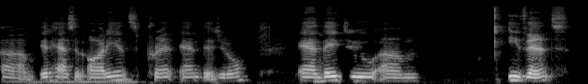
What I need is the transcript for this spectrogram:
um, it has an audience, print and digital, and mm-hmm. they do um, events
